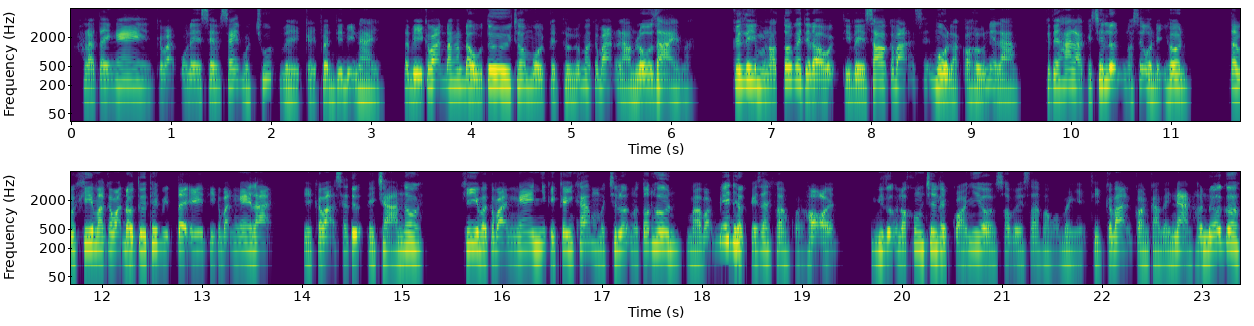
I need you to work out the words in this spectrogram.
hay là tai nghe các bạn cũng nên xem xét một chút về cái phần thiết bị này. Tại vì các bạn đang đầu tư cho một cái thứ mà các bạn làm lâu dài mà. Cái gì mà nó tốt ngay từ đầu ấy, thì về sau các bạn sẽ một là có hứng để làm cái thứ hai là cái chất lượng nó sẽ ổn định hơn. Tại vì khi mà các bạn đầu tư thiết bị tệ ấy, thì các bạn nghe lại thì các bạn sẽ tự thấy chán thôi khi mà các bạn nghe những cái kênh khác mà chất lượng nó tốt hơn mà bạn biết được cái sản phẩm của họ ấy ví dụ nó không chênh lệch quá nhiều so với sản phẩm của mình ấy, thì các bạn còn cảm thấy nản hơn nữa cơ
